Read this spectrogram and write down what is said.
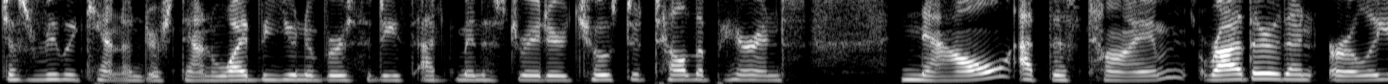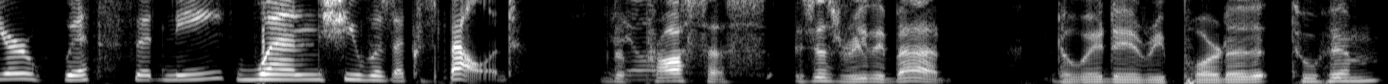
just really can't understand why the university's administrator chose to tell the parents now at this time rather than earlier with Sydney when she was expelled. The process is just really bad. The way they reported it to him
